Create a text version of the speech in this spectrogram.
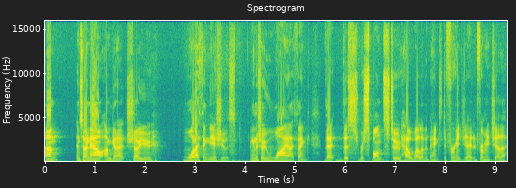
Um, and so now I'm going to show you what I think the issue is. I'm going to show you why I think that this response to how well are the banks differentiated from each other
